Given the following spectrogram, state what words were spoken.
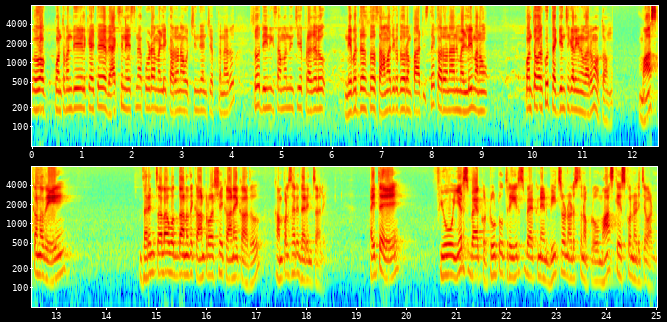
కొంతమందికైతే కొంతమందికి అయితే వ్యాక్సిన్ వేసినా కూడా మళ్ళీ కరోనా వచ్చింది అని చెప్తున్నారు. సో దీనికి సంబంధించి ప్రజలు నిబద్ధతతో సామాజిక దూరం పాటిస్తే కరోనాని మళ్ళీ మనం కొంతవరకు తగ్గించగలిగిన వారం అవుతాము. మాస్క్ అన్నది ధరించాలా వద్దా అన్నది కాంట్రవర్సీ కానే కాదు. కంపల్సరీ ధరించాలి. అయితే few years back two to three years back నేను బీచ్లో నడుస్తున్నప్పుడు మాస్క్ వేసుకొని నడిచేవాడిని.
